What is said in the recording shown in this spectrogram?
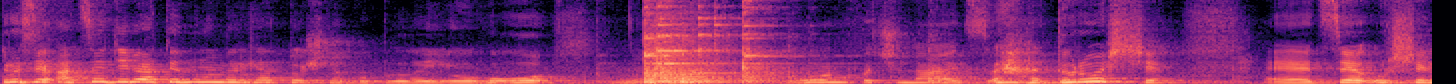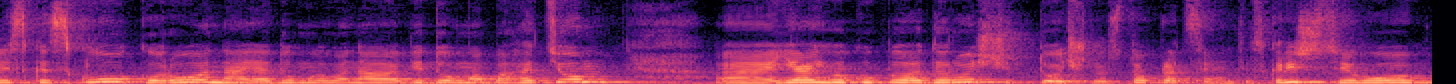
Друзі, а це дев'ятий номер, я точно купила його. О, починається дорожче. Е, Це уршельське скло, корона. Я думаю, вона відома багатьом. Е, Я його купила дорожче точно, 100%. Скоріше всього,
